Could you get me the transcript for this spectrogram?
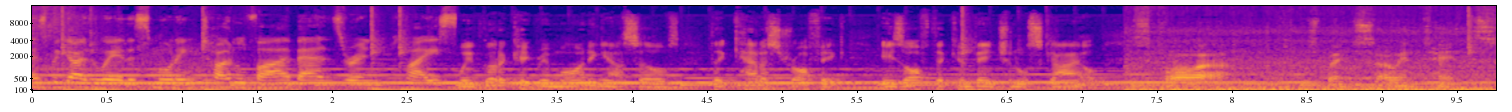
As we go to air this morning, total fire bans are in place. We've got to keep reminding ourselves that catastrophic is off the conventional scale. This fire has been so intense.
